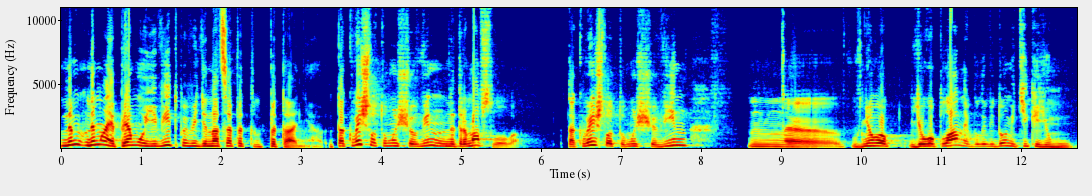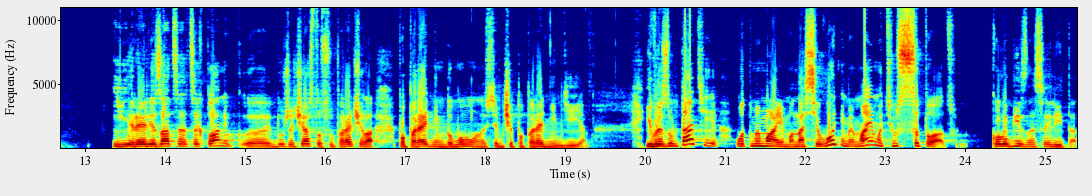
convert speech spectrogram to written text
нем- немає прямої відповіді на це пит- питання. Так вийшло, тому що він не тримав слова. Так вийшло, тому що він е, в нього його плани були відомі тільки йому. І реалізація цих планів е, дуже часто суперечила попереднім домовленостям чи попереднім діям. І в результаті, от ми маємо на сьогодні, ми маємо цю ситуацію, коли бізнес-еліта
